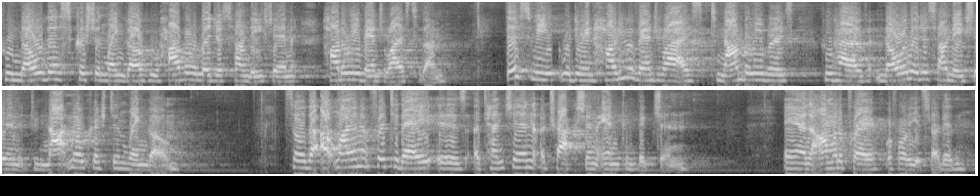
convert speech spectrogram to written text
who know this Christian lingo, who have a religious foundation? How do we evangelize to them? This week, we're doing how do you evangelize to non-believers who have no religious foundation, do not know Christian lingo. So the outline for today is attention, attraction, and conviction. And I'm going to pray before we get started.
